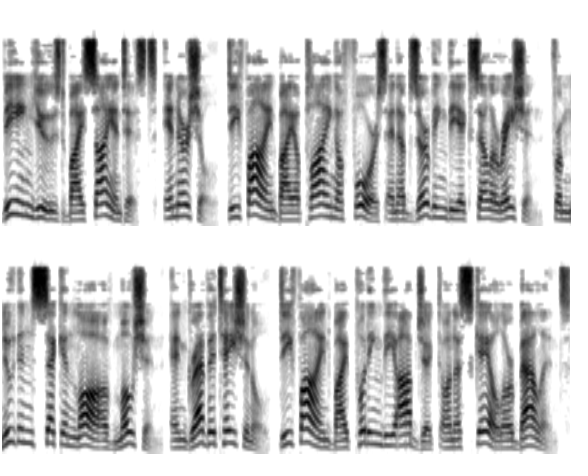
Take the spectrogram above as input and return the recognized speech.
being used by scientists, inertial, defined by applying a force and observing the acceleration, from Newton's second law of motion, and gravitational, defined by putting the object on a scale or balance.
